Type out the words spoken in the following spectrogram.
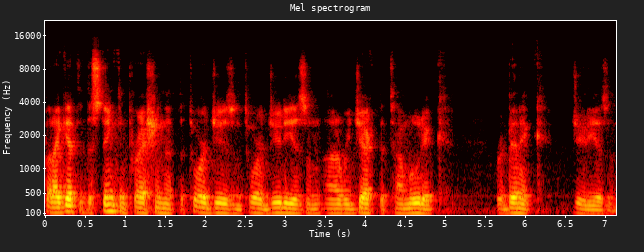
But I get the distinct impression that the Torah Jews and Torah Judaism uh, reject the Talmudic, rabbinic Judaism,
